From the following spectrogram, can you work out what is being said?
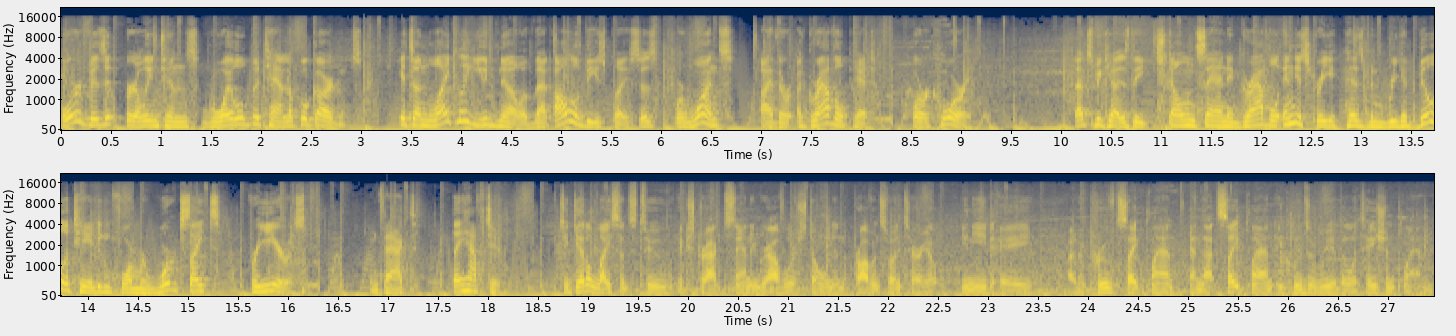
or visit Burlington's Royal Botanical Gardens, it's unlikely you'd know that all of these places were once either a gravel pit or a quarry. That's because the stone, sand, and gravel industry has been rehabilitating former work sites for years. In fact, they have to. To get a license to extract sand and gravel or stone in the province of Ontario, you need a, an approved site plan, and that site plan includes a rehabilitation plan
